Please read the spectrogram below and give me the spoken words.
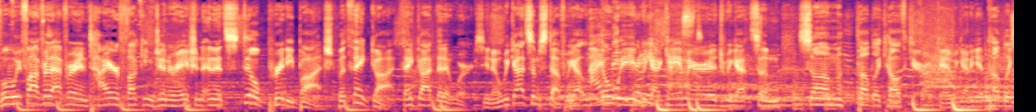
Well, we fought for that for an entire fucking generation, and it's still pretty botched. But thank God, thank God that it works. You know, we got some stuff. We got legal weed. We got gay marriage. We got some some public health care. Okay, we got to get public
